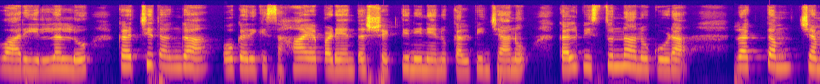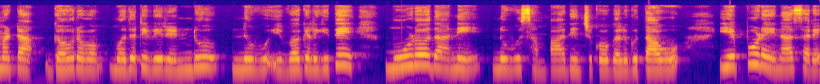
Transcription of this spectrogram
వారి ఇళ్ళల్లో ఖచ్చితంగా ఒకరికి సహాయపడేంత శక్తిని నేను కల్పించాను కల్పిస్తున్నాను కూడా. రక్తం చెమట గౌరవం మొదటివి రెండు నువ్వు ఇవ్వగలిగితే మూడో దాన్ని నువ్వు సంపాదించుకోగలుగుతావు. ఎప్పుడైనా సరే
